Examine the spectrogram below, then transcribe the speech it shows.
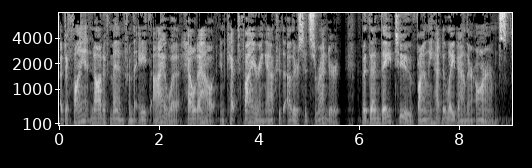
A defiant knot of men from the 8th Iowa held out and kept firing after the others had surrendered, but then they too finally had to lay down their arms.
